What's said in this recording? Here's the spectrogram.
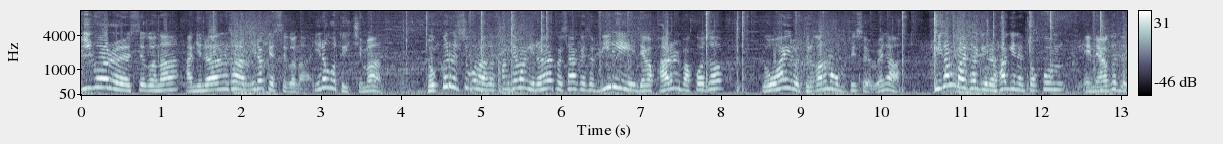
이거를 쓰거나 아니라는 사람 이렇게 쓰거나 이런 것도 있지만 덕글을 쓰고 나서 상대방이 일어날 걸 생각해서 미리 내가 발을 바꿔서 로하이로 들어가는 방법도 있어요. 왜냐? 비상 발차기를 하기는 조금 애매하거든.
